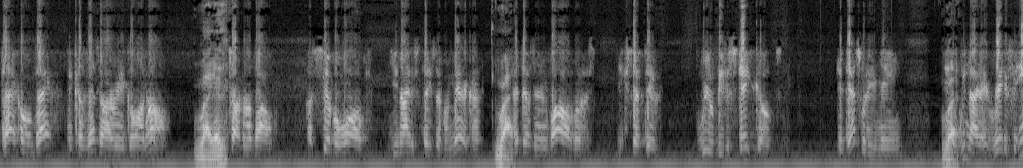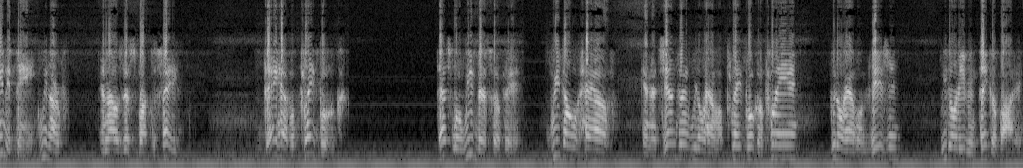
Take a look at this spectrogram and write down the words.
black on black? Because that's already going on. Right. You're talking about a civil war of United States of America, right. that doesn't involve us, except that we'll be the scapegoats. If that's what he means, right. we're not ready for anything. We're not, and I was just about to say, they have a playbook. That's what we mess up at. We don't have an agenda. We don't have a playbook, a plan. We don't have a vision. We don't even think about it.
